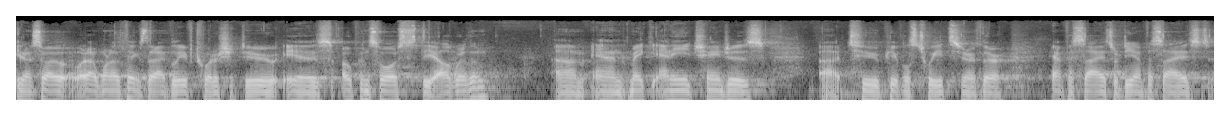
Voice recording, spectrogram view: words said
You know, so uh, one of the things that I believe Twitter should do is open source the algorithm um, and make any changes uh, to people's tweets. You know, if they're emphasized or de-emphasized,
